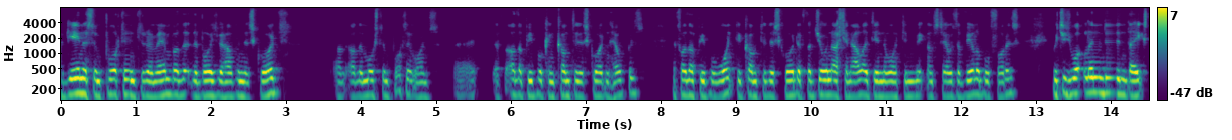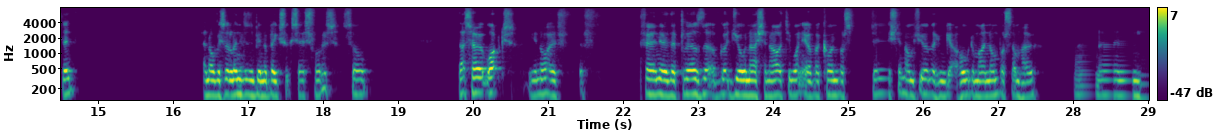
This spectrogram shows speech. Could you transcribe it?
again it's important to remember that the boys we have in the squad are, are the most important ones. Uh, if other people can come to the squad and help us, if other people want to come to the squad, if they're dual nationality and they want to make themselves available for us, which is what Lyndon Dykes did. And obviously Lyndon's been a big success for us. So that's how it works. You know, if if if any of the players that have got dual nationality want to have a conversation, I'm sure they can get hold of my number somehow. And then,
